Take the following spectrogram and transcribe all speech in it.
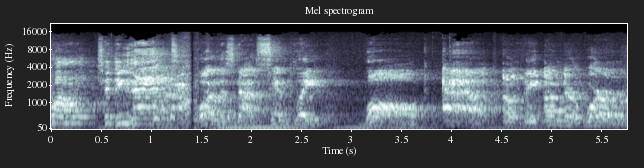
want to do that? One does not simply walk out of the underworld.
